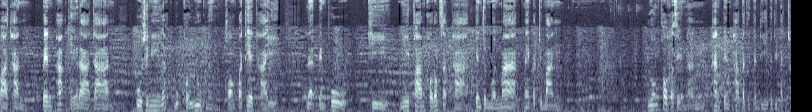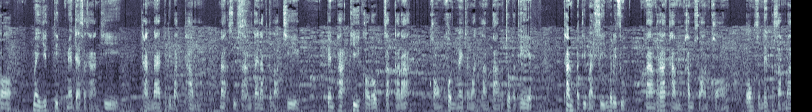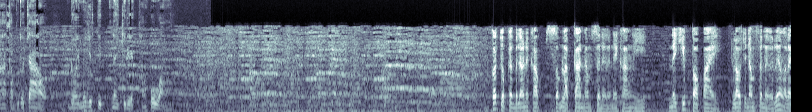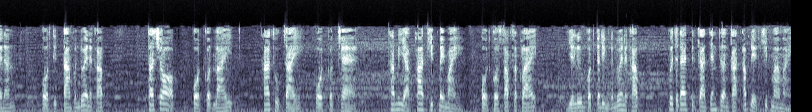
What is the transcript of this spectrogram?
ว่าท่าน เป็นพระเถราจารย์ ปูชนียบุคคลรูปหนึ่งของประเทศไทย และเป็นผู้ที่มีความเคารพศรัทธาเป็นจำนวนมากในปัจจุบันหลวงพ่อเกษมนั้นท่านเป็นพระปฏิบัติดีปฏิบัติชอบ ไม่ยึดติดแม้แต่สถานที่ท่านได้ปฏิบัติธรรมณสุสานไตรลักษณ์ตลอดชีพ เป็นพระที่เคารพสักการะของคนในจังหวัดลำปางและทั่วประเทศ ท่านปฏิบัติศีลบริสุทธิ์ตามพระธรรมคำสอนของ องค์สมเด็จพระสัมมาสัมพุทธเจ้า โดยไม่ยึดติดในกิเลสทั้งปวง ก็จบกันไปแล้วนะครับสำหรับการนำเสนอในครั้งนี้ ในคลิปต่อไปเราจะนำเสนอเรื่องอะไรนั้น โปรดติดตามกันด้วยนะครับ ถ้าชอบโปรดกดไลค์ ถ้าถูกใจโปรดกดแชร์ ถ้าไม่อยากพลาดคลิปใหม่ๆ โปรดกด Subscribe อย่าลืมกดกระดิ่งกันด้วยนะครับ พื่อจะได้เป็นการแจ้งเตือนการอัปเดตคลิปมาใหม่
